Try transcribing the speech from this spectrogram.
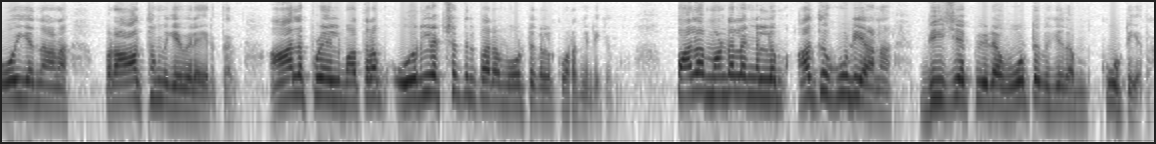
പോയി എന്നാണ് പ്രാഥമിക വിലയിരുത്തൽ. ആലപ്പുഴയിൽ മാത്രം ഒരു ലക്ഷത്തിൽ പരം വോട്ടുകൾ കുറഞ്ഞിരിക്കുന്നു. പല മണ്ഡലങ്ങളിലും അതുകൂടിയാണ് ബി ജെ പിയുടെ വോട്ട് വിഹിതം കൂട്ടിയത്.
